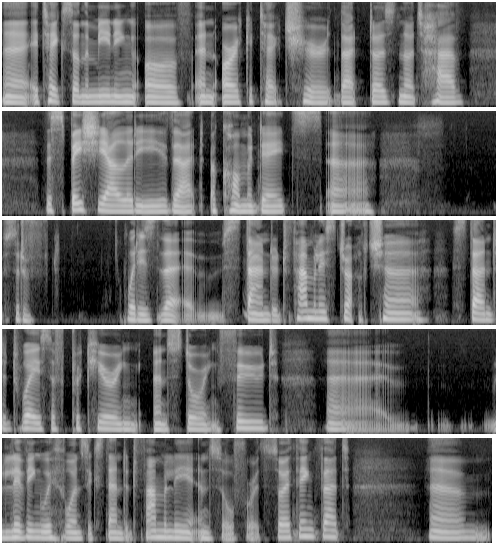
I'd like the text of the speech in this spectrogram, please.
Uh, it takes on the meaning of an architecture that does not have the spatiality that accommodates uh, sort of what is the standard family structure, standard ways of procuring and storing food, uh, living with one's extended family, and so forth. So I think that um,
